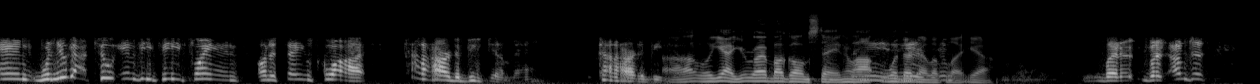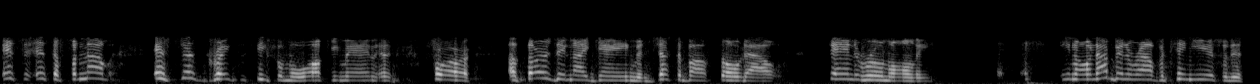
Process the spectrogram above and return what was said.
And when you got two MVP playing on the same squad, it's kind of hard to beat them, man. It's kind of hard to beat. Them. Uh, well, yeah, you're right about Golden State and how, what they're going to look like. Yeah. But but I'm just it's it's a phenomenal. It's just great to see for Milwaukee, man. Uh, For a Thursday night game and just about sold out, standing room only. You know, and I've been around for ten years for this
